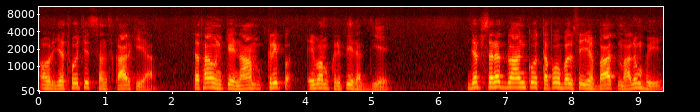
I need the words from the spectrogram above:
और यथोचित संस्कार किया तथा उनके नाम कृप एवं कृपी रख दिए। जब शरद्वान को तपोबल से यह बात मालूम हुई,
